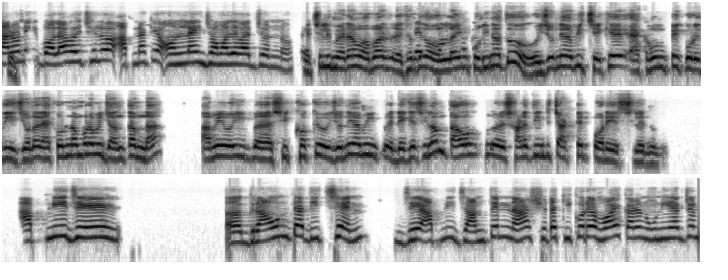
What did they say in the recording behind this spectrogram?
কারণেই বলা হয়েছিল আপনাকে অনলাইন জমা দেওয়ার জন্য। অ্যাকচুয়ালি ম্যাডাম আবার এখান থেকে অনলাইন করি না তো ওই জন্য আমি চেকে অ্যাকাউন্ট পে করে দিয়েছি। ওনার অ্যাকাউন্ট নাম্বার আমি জানতাম না। আমি ওই শিক্ষককে ওই জন্যই আমি ডেকেছিলাম তাও সাড়ে তিনটে চারটের পরে এসেছিলেন উনি। আপনি যে গ্রাউন্ডটা দিচ্ছেন যে আপনি জানতেন না সেটা কি করে হয়? কারণ উনি একজন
